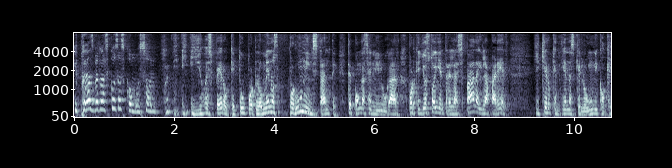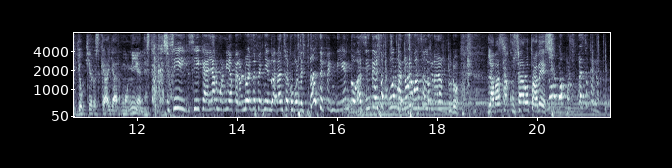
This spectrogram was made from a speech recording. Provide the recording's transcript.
y puedas ver las cosas como son. Y, y yo espero que tú, por lo menos por un instante, te pongas en mi lugar, porque yo estoy entre la espada y la pared. Y quiero que entiendas que lo único que yo quiero es que haya armonía en esta casa. Sí, sí, que hay armonía, pero no es defendiendo a Aranza como le estás defendiendo. Así, de esa forma, no lo vas a lograr, Arturo. ¿La vas a acusar otra vez? No, no, por supuesto que no.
